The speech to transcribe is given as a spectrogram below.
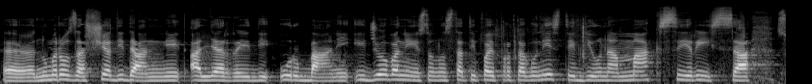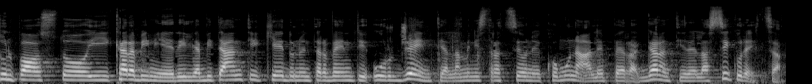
eh, numerosa scia di danni agli arredi urbani. I giovani sono stati poi protagonisti di una maxi rissa sul posto i carabinieri. Gli abitanti chiedono interventi urgenti all'amministrazione comunale per garantire la sicurezza.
